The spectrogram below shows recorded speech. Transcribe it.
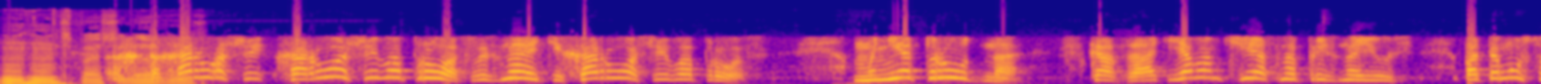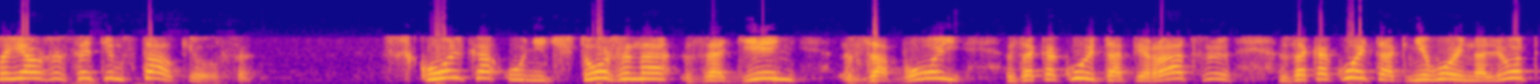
Угу, спасибо. Хороший, хороший вопрос, вы знаете, хороший вопрос. Мне трудно сказать, я вам честно признаюсь, потому что я уже с этим сталкивался сколько уничтожено за день, за бой, за какую-то операцию, за какой-то огневой налет.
